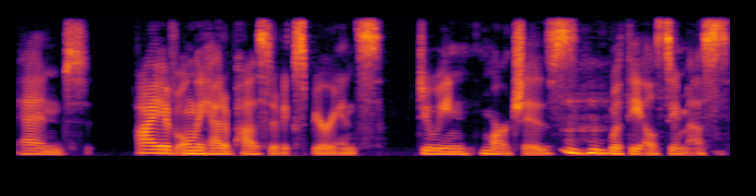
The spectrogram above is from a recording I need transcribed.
And I have only had a positive experience doing marches Mhm. with the LCMS.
